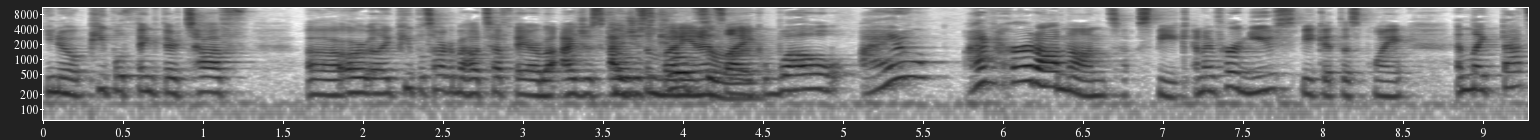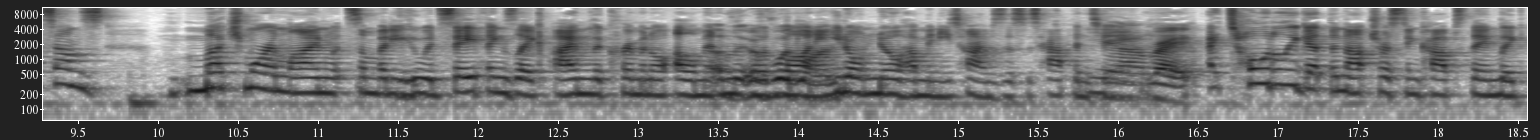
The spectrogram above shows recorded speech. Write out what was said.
you know people think they're tough uh, or like people talk about how tough they are but i just killed just somebody killed and it's like well i don't I've heard Adnan speak, and I've heard you speak at this point, and like that sounds much more in line with somebody who would say things like, "I'm the criminal element Um, of of Woodlawn." Woodlawn. You don't know how many times this has happened to Yeah. me. Right. I totally get the not trusting cops thing. Like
